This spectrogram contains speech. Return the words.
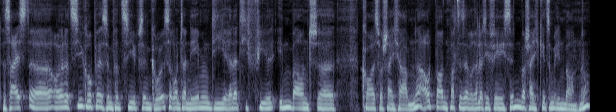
Das heißt, äh, eure Zielgruppe ist im Prinzip sind größere Unternehmen, die relativ viel Inbound-Calls äh, wahrscheinlich haben. Ne? Outbound macht das aber relativ wenig Sinn. Wahrscheinlich geht es um Inbound, ne?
